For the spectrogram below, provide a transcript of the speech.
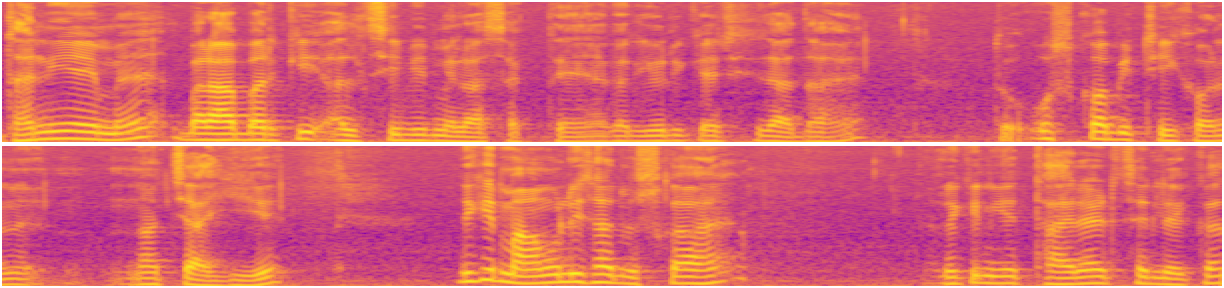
धनिए में बराबर की अलसी भी मिला सकते हैं अगर यूरिक एसिड ज़्यादा है। तो उसको भी ठीक होना चाहिए। देखिए मामूली सा नुस्खा है लेकिन ये थायराइड से लेकर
